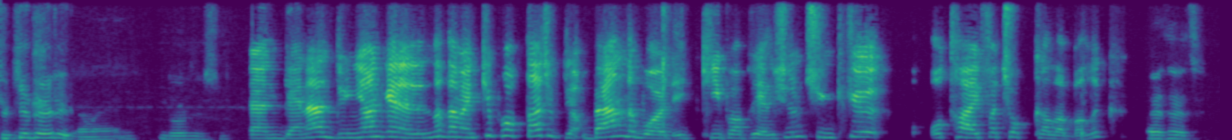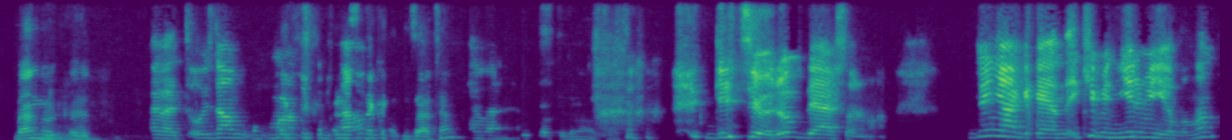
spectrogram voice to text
Türkiye'de öyleydi ama yani. Doğru diyorsun. Yani genel dünya genelinde demek ki pop daha çok diyor. Ben de bu arada ilk K-pop diye düşünüyorum. Çünkü o tayfa çok kalabalık. Evet evet. Ben de öyle. Evet o yüzden mantıklı kaldı zaten. Evet. Geçiyorum diğer soruma. Dünya genelinde 2020 yılının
